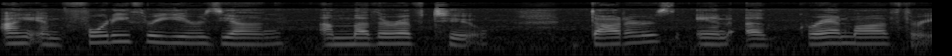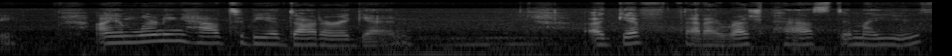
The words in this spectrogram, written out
I am 43 years young a mother of two daughters and a grandma of three. I am learning how to be a daughter again, a gift that I rushed past in my youth.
